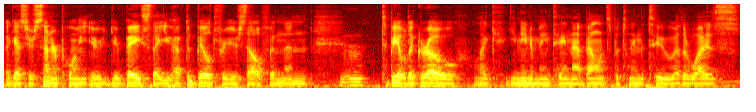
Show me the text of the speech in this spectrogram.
I guess your center point, your your base that you have to build for yourself, and then to be able to grow, like you need to maintain that balance between the two. Otherwise,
